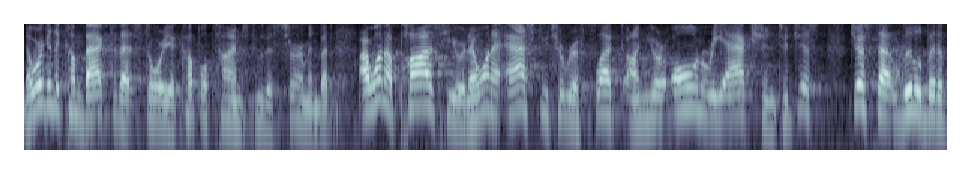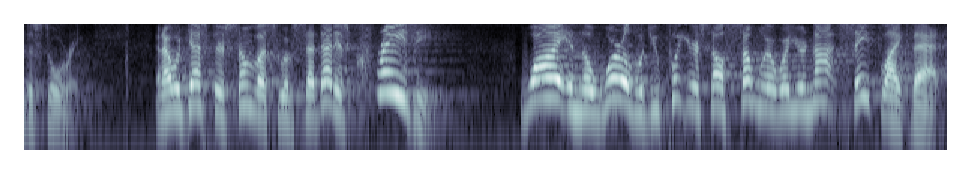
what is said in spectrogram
Now, we're going to come back to that story a couple times through the sermon, but I want to pause here and I want to ask you to reflect on your own reaction to just, just that little bit of the story. And I would guess there's some of us who have said, That is crazy. Why in the world would you put yourself somewhere where you're not safe like that?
